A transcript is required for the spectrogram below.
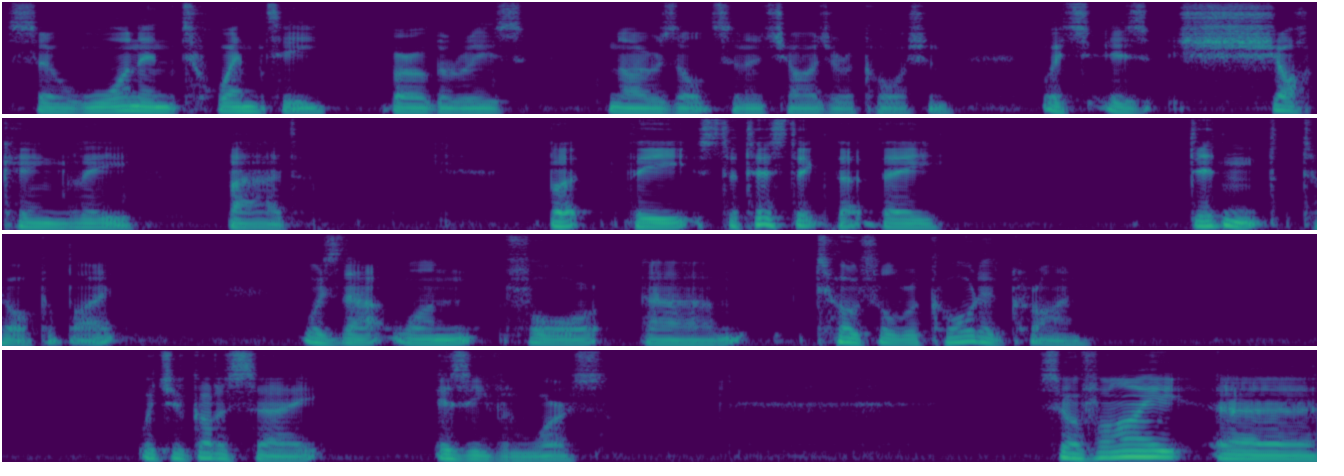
So 1 in 20 burglaries now results in a charge or a caution, which is shockingly bad. But the statistic that they didn't talk about was that one for um, total recorded crime, which you've got to say is even worse. So if I, uh,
